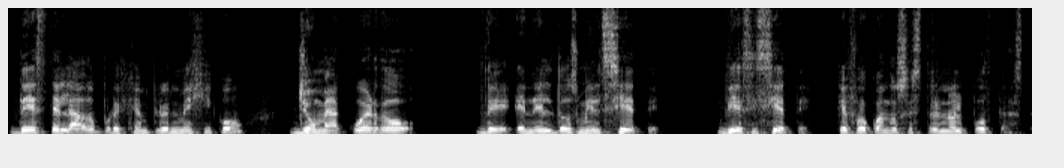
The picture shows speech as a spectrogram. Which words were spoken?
de este lado, por ejemplo, en México, yo me acuerdo de en el 2007, 17, que fue cuando se estrenó el podcast,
